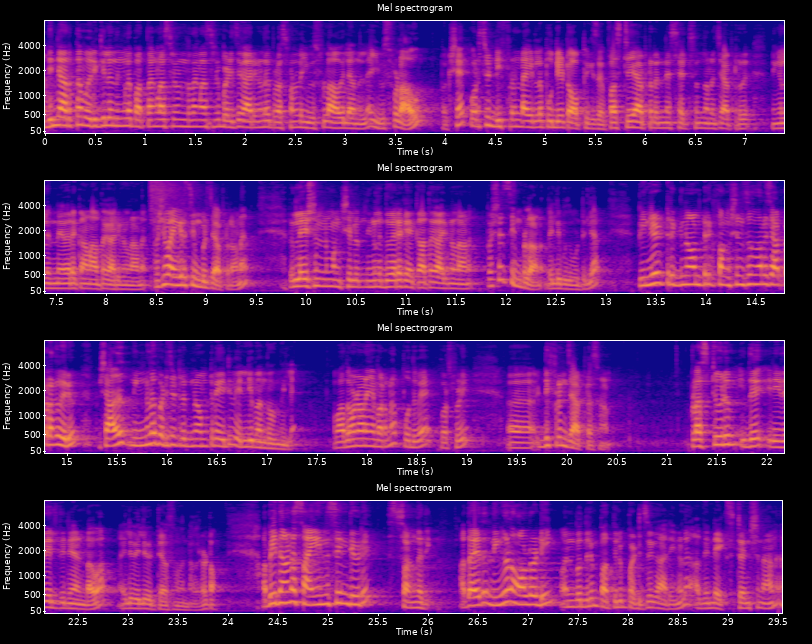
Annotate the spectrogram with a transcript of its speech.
അതിന്റെ അർത്ഥം ഒരിക്കലും നിങ്ങൾ പത്താം ക്ലാസ്സിലും ഒന്നാം ക്ലാസ്സിൽ പഠിച്ച കാര്യങ്ങൾ പ്ലസ് വണ്ണിൽ യൂസ്ഫുൾ ആവില്ല എന്നല്ല യൂസ്ഫുൾ ആവും. പക്ഷേ കുറച്ച് ഡിഫറന്റ് ആയിട്ടുള്ള പുതിയ ടോപ്പിക്സ് ഫസ്റ്റ് ചാപ്റ്റർ തന്നെ സെറ്റ്സ് എന്ന് പറഞ്ഞ ചാപ്റ്റർ നിങ്ങൾ ഇന്നേവരെ കാണാത്ത കാര്യങ്ങളാണ്. പക്ഷേ ഭയങ്കര സിമ്പിൾ ചാപ്റ്ററാണ് റിലേഷൻ ഫംഗ്ഷനും നിങ്ങൾ ഇതുവരെ കേൾക്കാത്ത കാര്യങ്ങളാണ്. പക്ഷേ സിമ്പിളാണ് വലിയ ബുദ്ധിമുട്ടില്ല. പിന്നീട് ട്രിഗ്നോമെട്രിക് ഫംഗ്ഷൻസ് എന്ന് പറഞ്ഞ ചാപ്റ്ററൊക്കെ വരും. പക്ഷേ അത് നിങ്ങൾ പഠിച്ച ട്രിഗ്നോമെട്രി ആയിട്ട് വലിയ ബന്ധമൊന്നുമില്ല. അപ്പോൾ അതുകൊണ്ടാണ് ഞാൻ പറഞ്ഞത് പൊതുവേ കുറച്ചുകൂടി ഡിഫറെന്റ് ചാപ്റ്റേഴ്സാണ് പ്ലസ് ടുവിലും ഇത് രീതിയിൽ തന്നെയാണ് ഉണ്ടാവുക. അതിൽ വലിയ വ്യത്യാസമൊന്നും ഉണ്ടാവില്ല കേട്ടോ. അപ്പോൾ ഇതാണ് സയൻസിന്റെ ഒരു സംഗതി. അതായത് നിങ്ങൾ ഓൾറെഡി ഒൻപതിലും പത്തിലും പഠിച്ച കാര്യങ്ങൾ അതിന്റെ എക്സ്റ്റൻഷനാണ്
